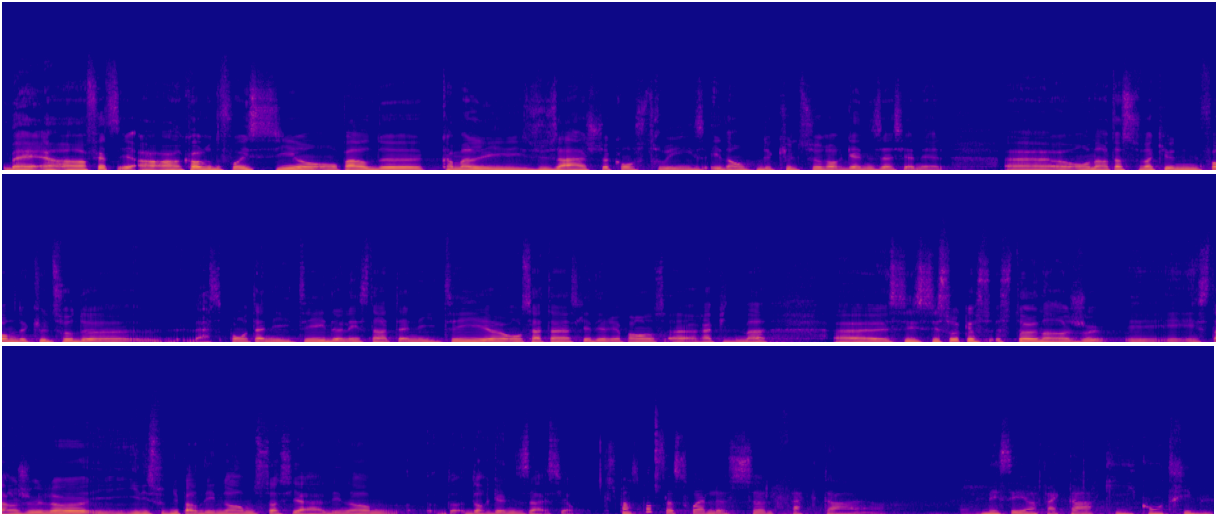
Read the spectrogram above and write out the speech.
Bien, en fait, encore une fois, ici, on parle de comment les usages se construisent et donc de culture organisationnelle. Euh, on entend souvent qu'il y a une forme de culture de la spontanéité, de l'instantanéité. Euh, on s'attend à ce qu'il y ait des réponses euh, rapidement. c'est sûr que c'est un enjeu et, cet enjeu-là, il, est soutenu par des normes sociales, des normes d'organisation. Je ne pense pas que ce soit le seul facteur, mais c'est un facteur qui contribue.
